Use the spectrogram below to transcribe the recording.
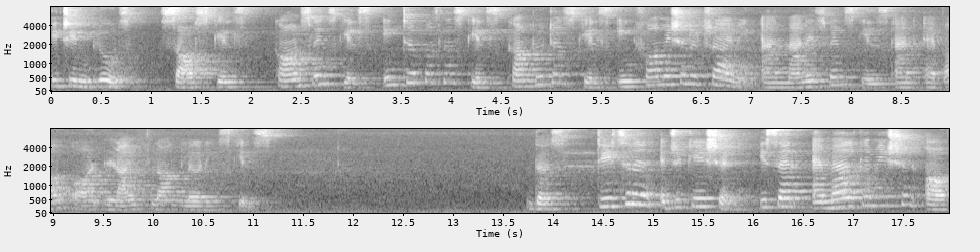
it includes soft skills, counseling skills, interpersonal skills, computer skills, information retrieval and management skills and above all lifelong learning skills. Thus, teacher and education is an amalgamation of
